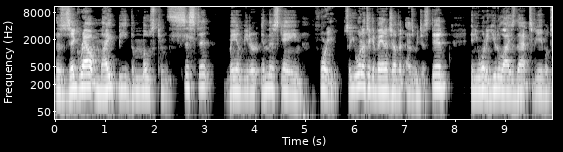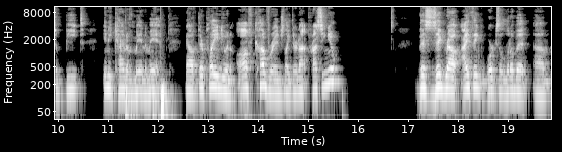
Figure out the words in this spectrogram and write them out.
the zig route might be the most consistent man beater in this game for you. So you want to take advantage of it as we just did, and you want to utilize that to be able to beat any kind of man to man. Now, if they're playing you in off coverage, like they're not pressing you, this zig route I think works a little bit. Um,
